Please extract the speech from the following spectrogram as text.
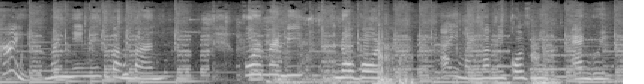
hi! My name is Bamban. Formerly snowball. Hi, my mommy calls me angry.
